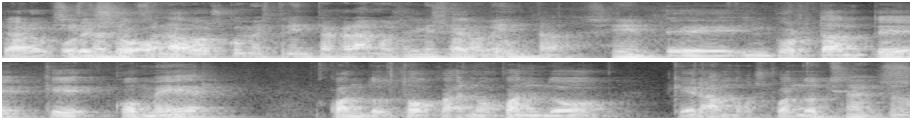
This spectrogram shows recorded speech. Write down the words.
Claro, si por estás eso en zona hago- 2 comes 30 gramos en vez de Exacto. 90. Sí. Eh, importante que comer cuando toca, no cuando queramos. Cuando, Exacto.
